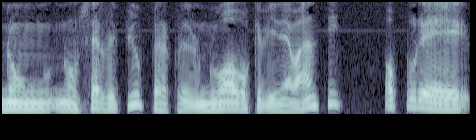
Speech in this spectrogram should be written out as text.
non, non serve più per quel nuovo che viene avanti? Oppure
